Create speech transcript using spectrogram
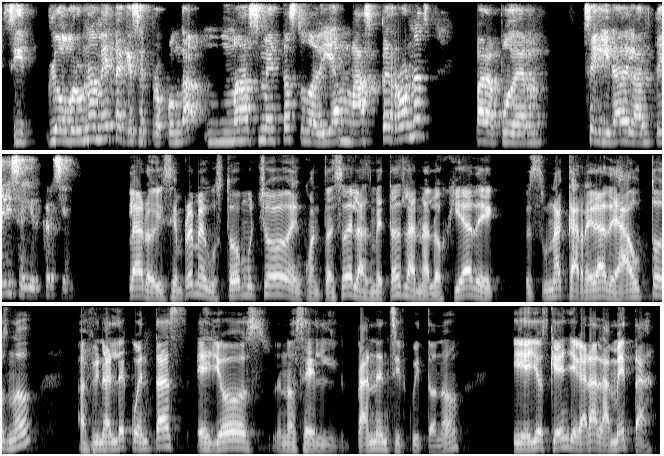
si logro una meta, que se proponga más metas todavía más perronas para poder seguir adelante y seguir creciendo. Claro, y siempre me gustó mucho en cuanto a eso de las metas, la analogía de pues una carrera de autos, ¿no? a final de cuentas, ellos, no sé, van en circuito, ¿no? Y ellos quieren llegar a la meta.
